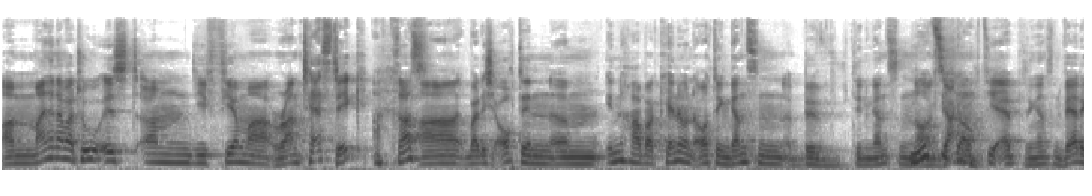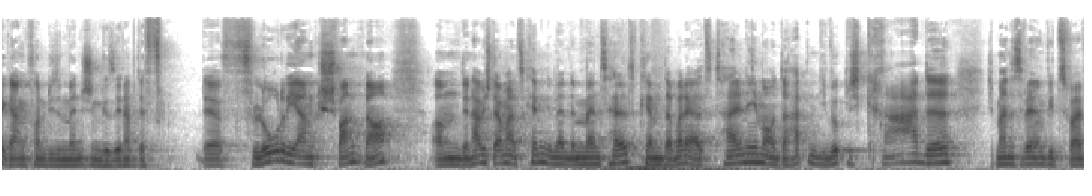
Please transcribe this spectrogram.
Ähm, meine Number Two ist ähm, die Firma Runtastic. Ach, krass. Äh, weil ich auch den ähm, Inhaber kenne und auch den ganzen, Be den ganzen ich auch die App. den ganzen Werdegang von diesem Menschen gesehen habe. Der, der Florian Gschwandner, ähm, den habe ich damals kennengelernt im Men's Health Camp. Da war der als Teilnehmer und da hatten die wirklich gerade, ich meine, es wäre irgendwie zwei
